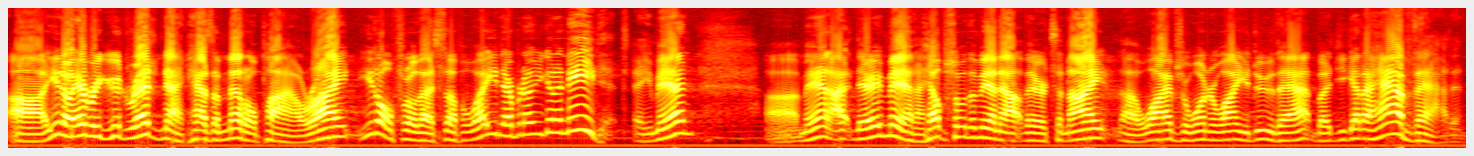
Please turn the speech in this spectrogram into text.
uh, you know, every good redneck has a metal pile, right? You don't throw that stuff away. You never know you're going to need it. Amen? Uh, man, I, there, amen. I help some of the men out there tonight. Uh, wives are wondering why you do that, but you got to have that. And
